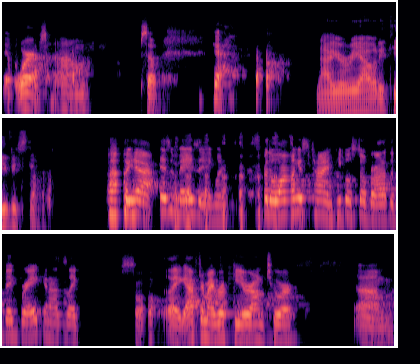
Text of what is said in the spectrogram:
it worked. Um, so, yeah. Now you're a reality TV star. Oh yeah, it's amazing. When for the longest time, people still brought up the big break, and I was like, so like after my rookie year on tour, um,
